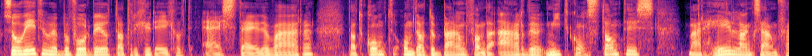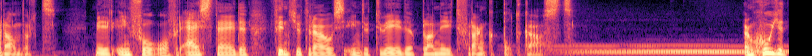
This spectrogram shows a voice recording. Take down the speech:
Zo weten we bijvoorbeeld dat er geregeld ijstijden waren. Dat komt omdat de baan van de aarde niet constant is, maar heel langzaam verandert. Meer info over ijstijden vind je trouwens in de tweede Planeet Frank podcast. Een goede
